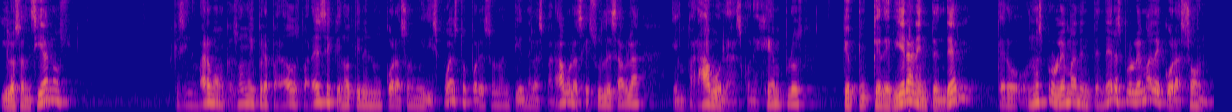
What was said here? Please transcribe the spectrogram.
y los ancianos, que sin embargo, aunque son muy preparados, parece que no tienen un corazón muy dispuesto, por eso no entienden las parábolas. Jesús les habla en parábolas, con ejemplos que, que debieran entender, pero no es problema de entender, es problema de corazón,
